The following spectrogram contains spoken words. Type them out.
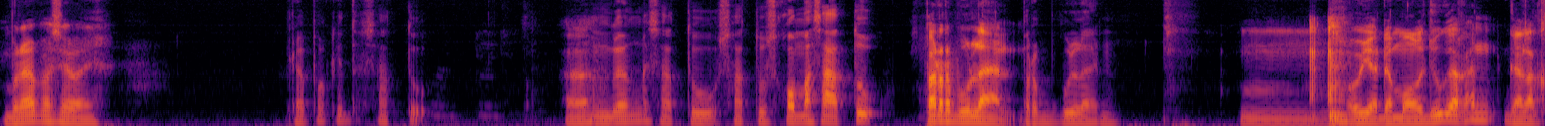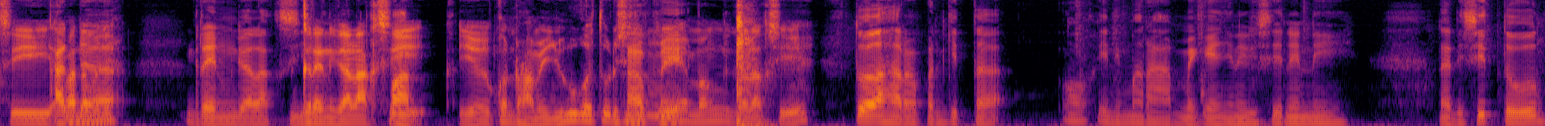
Berapa sewanya? Berapa itu? Satu. Hah? Enggak enggak satu satu koma satu Per bulan. per bulan. Hmm. Oh iya ada mall juga kan? Galaxy apa Ada namanya? Grand Galaxy. Grand Galaxy. Iya kan rame juga tuh di situ tuh ya, emang Galaxy. Itulah harapan kita. Oh ini mah rame kayaknya nih di sini nih. Nah di situ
